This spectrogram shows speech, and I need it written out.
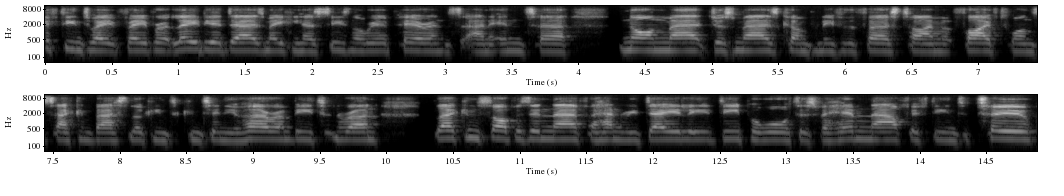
15 to 8 favorite. Lady Adair's making her seasonal reappearance and into non mare, just mare's company for the first time at 5 to 1, second best, looking to continue her unbeaten run. Blenkinsop is in there for Henry Daly, deeper waters for him now, 15 to 2.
